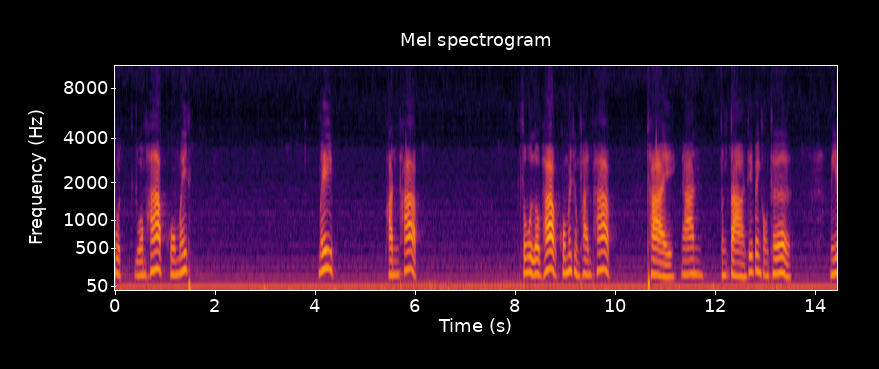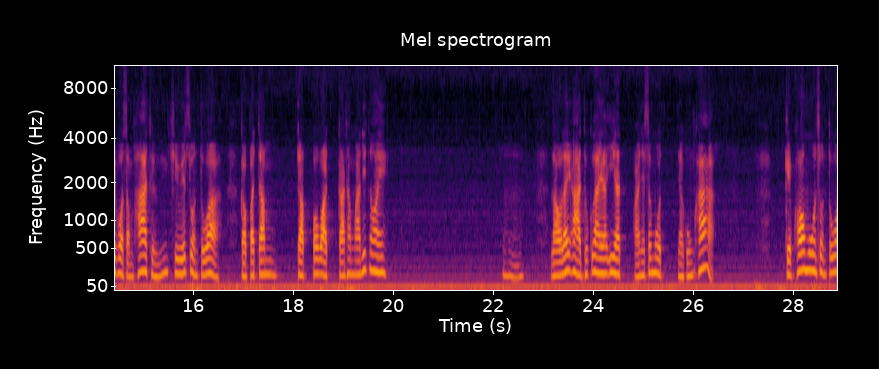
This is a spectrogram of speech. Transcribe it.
มุดรวมภาพคงไม่ ไม่พันภาพ สมุดรวมภาพคงไม่ถึงพันภาพ ถ่ายงานต่างๆที่เป็นของเธอ มีบทสัมภาษณ์ถึงชีวิตส่วนตัวกับประจำกับประวัติการทำงานนิดหน่อยเราไล่อ่านทุกรายละเอียดภายในสมุด อย่างคุ้มค่า เก็บข้อมูลส่วนตัว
